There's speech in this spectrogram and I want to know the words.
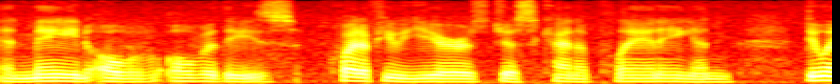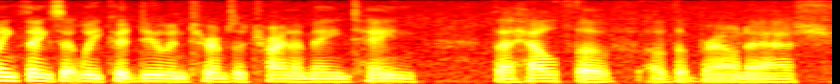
and Maine over, over these quite a few years, just kind of planning and doing things that we could do in terms of trying to maintain the health of, of the brown ash.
